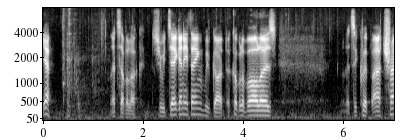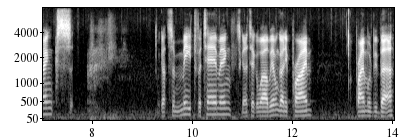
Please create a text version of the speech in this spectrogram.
yeah. Let's have a look. Should we take anything? We've got a couple of bolas. Let's equip our tranqs. Got some meat for taming. It's going to take a while. We haven't got any prime. Prime would be better.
